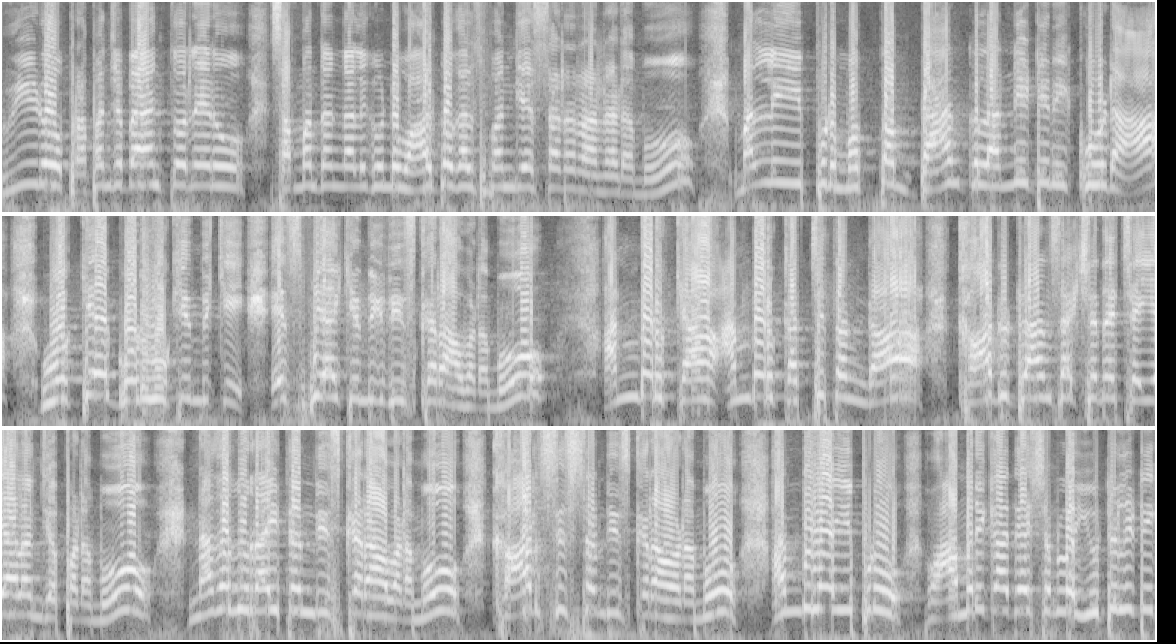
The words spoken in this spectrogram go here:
వీడు ప్రపంచ బ్యాంక్తో నేను సంబంధం కలిగి ఉండి వాళ్ళతో కలిసి పనిచేస్తాడని అనడము మళ్ళీ ఇప్పుడు మొత్తం బ్యాంకులన్నిటినీ కూడా ఒకే గొడుగు కిందికి ఎస్బీఐ కిందికి తీసుకురావడము అందరూ క్యా అందరూ ఖచ్చితంగా కార్డు ట్రాన్సాక్షనే చేయాలని చెప్పడము నగదు రైతం తీసుకురావడము కార్డు సిస్టమ్ తీసుకురావడము అందులో ఇప్పుడు అమెరికా దేశంలో యూటిలిటీ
